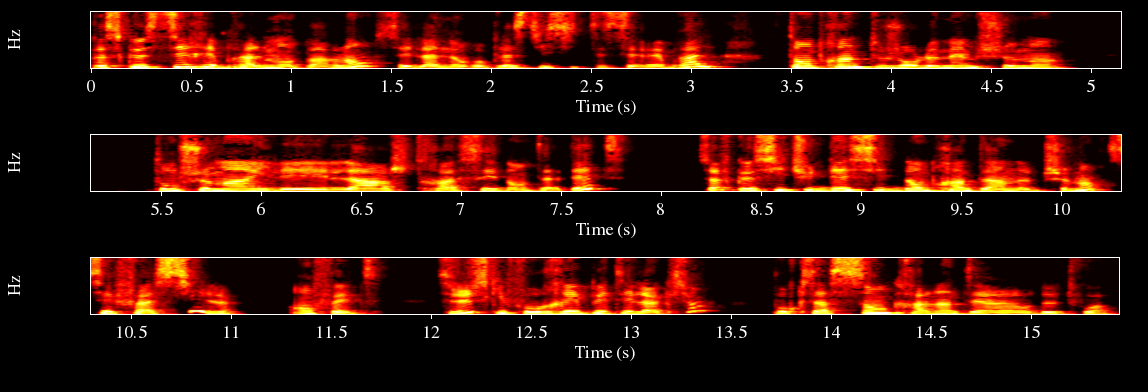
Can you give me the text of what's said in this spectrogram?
Parce que cérébralement parlant, c'est de la neuroplasticité cérébrale, t'empruntes toujours le même chemin. Ton chemin, il est large, tracé dans ta tête, Sauf que si tu décides d'emprunter un autre chemin, c'est facile, en fait. C'est juste qu'il faut répéter l'action pour que ça s'ancre à l'intérieur de toi.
